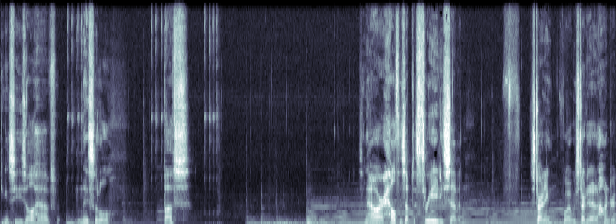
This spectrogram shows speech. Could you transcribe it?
You can see these all have nice little buffs. So now our health is up to 387. Starting, well, we started at 100.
